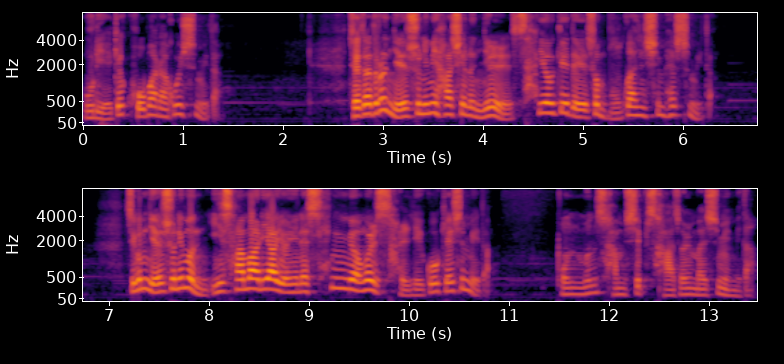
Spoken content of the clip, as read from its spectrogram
우리에게 고발하고 있습니다. 제자들은 예수님이 하시는 일, 사역에 대해서 무관심했습니다. 지금 예수님은 이 사마리아 여인의 생명을 살리고 계십니다. 본문 34절 말씀입니다.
